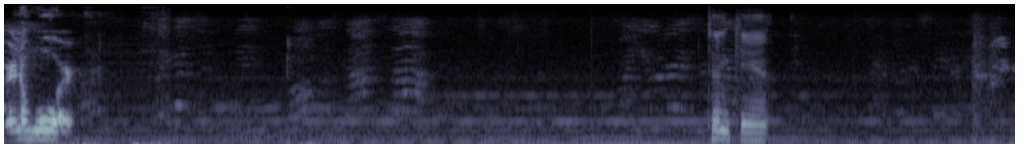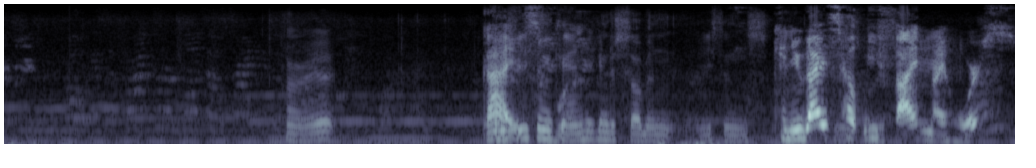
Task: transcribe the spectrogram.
We're in a war. Tim can't. Alright. But If Guys, Ethan can, he can just sub in Ethan's. can you guys help me find my horse?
